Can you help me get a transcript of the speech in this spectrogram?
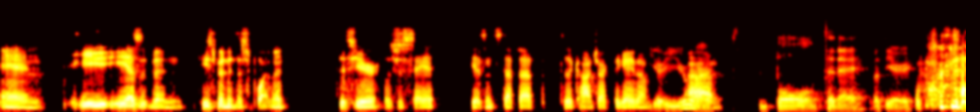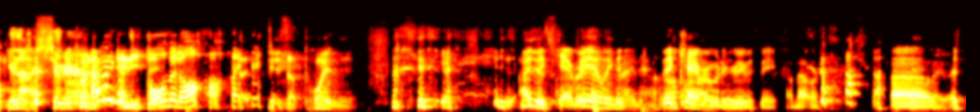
and he he hasn't been. He's been a disappointment this year. Let's just say it. He hasn't stepped up to the contract they gave him. you you are Um, bold today with your You're not sugarcoating I don't think it's bold at all. disappointment. I think Cameron- failing right now. I think Oh Cameron would agree with me on that one. Yeah, Um, probably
